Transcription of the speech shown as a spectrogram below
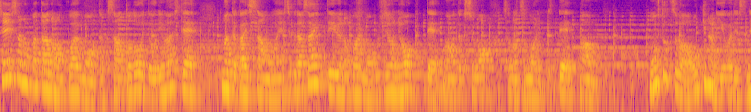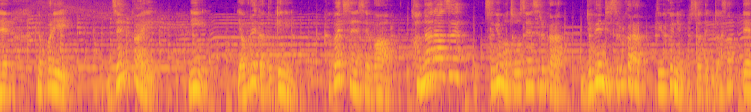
支援者の方の声もたくさん届いておりまして、まあ、高市さんを応援してくださいっていうような声も非常に多くて、まあ、私もそのつもりで、まあ、もう一つは大きな理由はですねやっぱり前回に敗れた時に高市先生は必ず次も挑戦するからリベンジするからっていうふうにおっしゃってくださって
